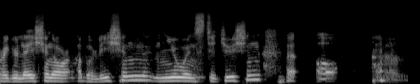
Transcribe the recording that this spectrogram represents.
regulation or abolition, new institution. Uh, oh. Um,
